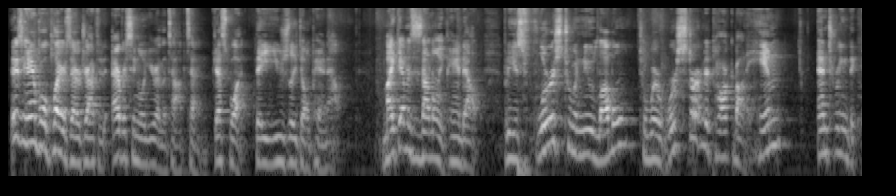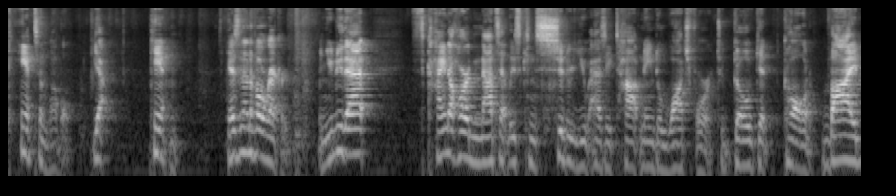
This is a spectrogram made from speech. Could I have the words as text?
There's a handful of players that are drafted every single year in the top ten. Guess what? They usually don't pan out. Mike Evans has not only panned out, but he has flourished to a new level to where we're starting to talk about him entering the Canton level. Yeah, Canton. He has an NFL record. When you do that, it's kind of hard not to at least consider you as a top name to watch for to go get called by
